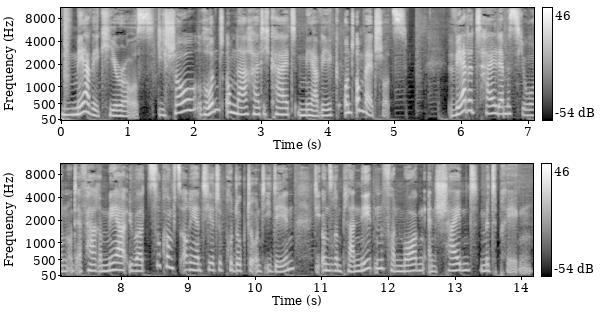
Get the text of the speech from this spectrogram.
Mehrweg Heroes, die Show rund um Nachhaltigkeit, Mehrweg und Umweltschutz. Werde Teil der Mission und erfahre mehr über zukunftsorientierte Produkte und Ideen, die unseren Planeten von morgen entscheidend mitprägen.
